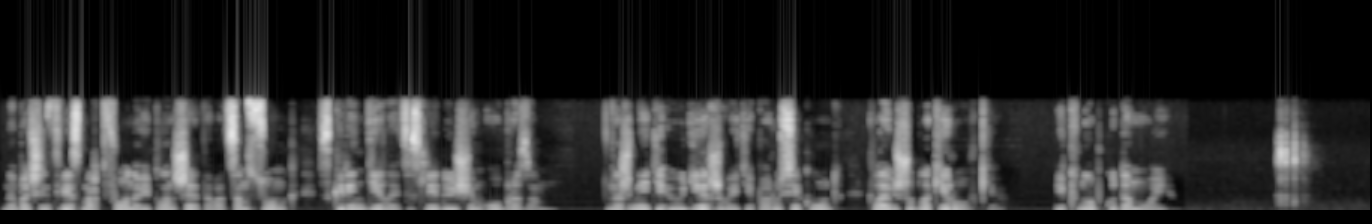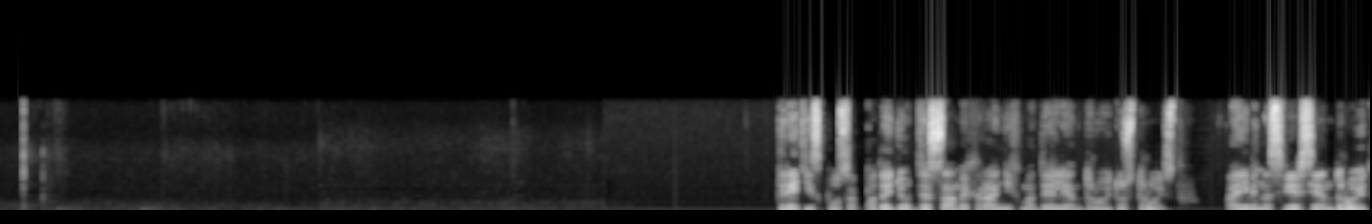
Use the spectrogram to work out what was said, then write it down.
На большинстве смартфонов и планшетов от Samsung скрин делается следующим образом. Нажмите и удерживайте пару секунд клавишу блокировки и кнопку «Домой». Третий способ подойдет для самых ранних моделей Android устройств, а именно с версии Android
